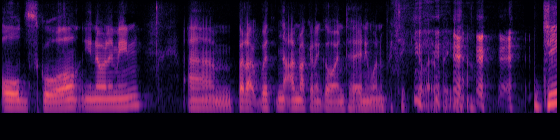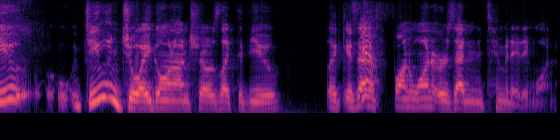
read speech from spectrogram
old school. You know what I mean? Um, but I, with I'm not going to go into anyone in particular. But yeah. Do you do you enjoy going on shows like The View? Like is that Yeah. a fun one or is that an intimidating one?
